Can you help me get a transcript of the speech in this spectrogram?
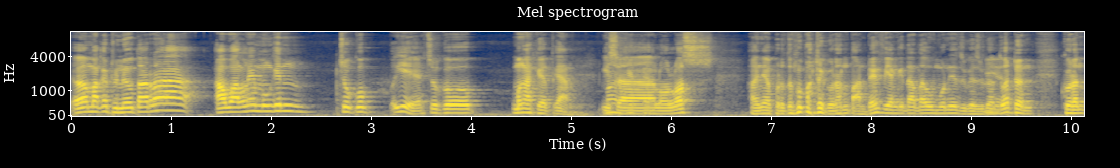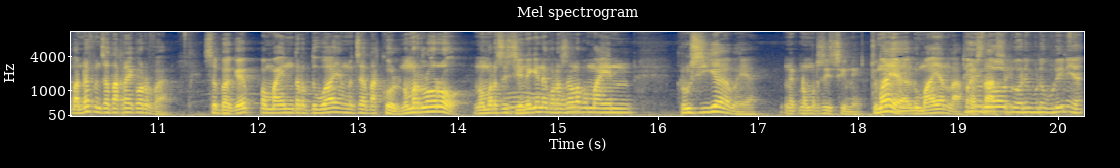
Eh Makedonia Utara awalnya mungkin cukup iya ya, cukup mengagetkan. Bisa lolos hanya bertemu pada Goran Pandev yang kita tahu umurnya juga sudah Iya. tua dan Goran Pandev mencetak rekor, Pak. Sebagai pemain tertua yang mencetak gol. Nomor loro, nomor siji ini nek ora salah pemain Rusia, Pak ya. Nek nomor siji ini. Cuma ya lumayan lah Di prestasi. 2020 ini ya.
